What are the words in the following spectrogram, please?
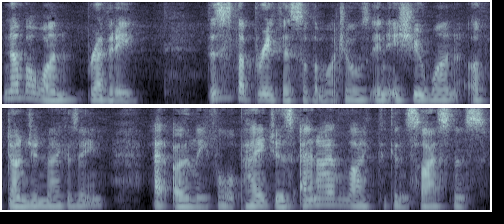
Number 1 Brevity. This is the briefest of the modules in issue 1 of Dungeon Magazine, at only 4 pages, and I like the conciseness.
